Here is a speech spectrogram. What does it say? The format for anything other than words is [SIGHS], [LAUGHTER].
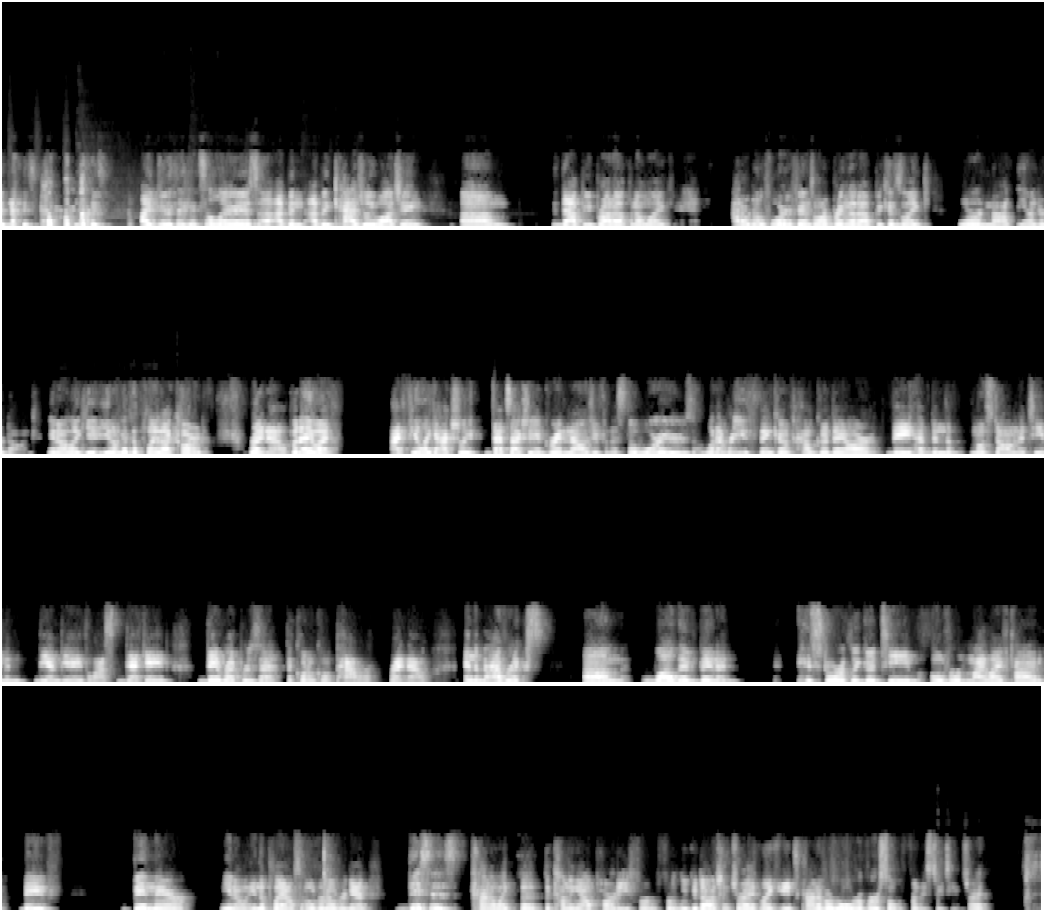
[LAUGHS] nice. nice. I do think it's hilarious. Uh, I've been I've been casually watching um, that be brought up, and I'm like, I don't know if Warrior fans want to bring that up because like we're not the underdog, you know, like you, you don't get to play that card right now. But anyway, I feel like actually that's actually a great analogy for this. The Warriors, whatever you think of how good they are, they have been the most dominant team in the NBA the last decade. They represent the quote unquote power right now. And the Mavericks, um, while they've been a historically good team over my lifetime, they've been there, you know, in the playoffs over and over again this is kind of like the the coming out party for for Luka Doncic, right? Like it's kind of a role reversal for these two teams, right?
